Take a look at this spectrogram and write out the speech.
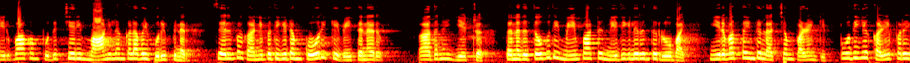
நிர்வாகம் புதுச்சேரி மாநிலங்களவை உறுப்பினர் செல்வ கணபதியிடம் கோரிக்கை வைத்தனர். அதனை ஏற்று தனது தொகுதி மேம்பாட்டு நிதியிலிருந்து ரூபாய் இருபத்தைந்து லட்சம் வழங்கி புதிய கழிப்பறை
